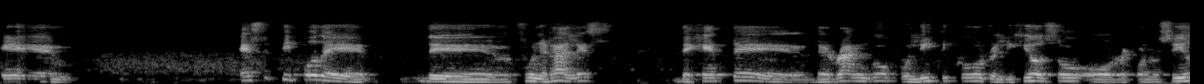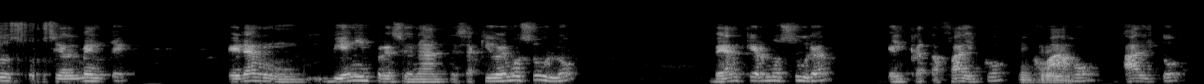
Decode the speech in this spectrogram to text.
Eh, este tipo de, funerales de gente de rango político, religioso o reconocido socialmente eran bien impresionantes. Aquí vemos uno, vean qué hermosura, el catafalco, abajo, alto.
